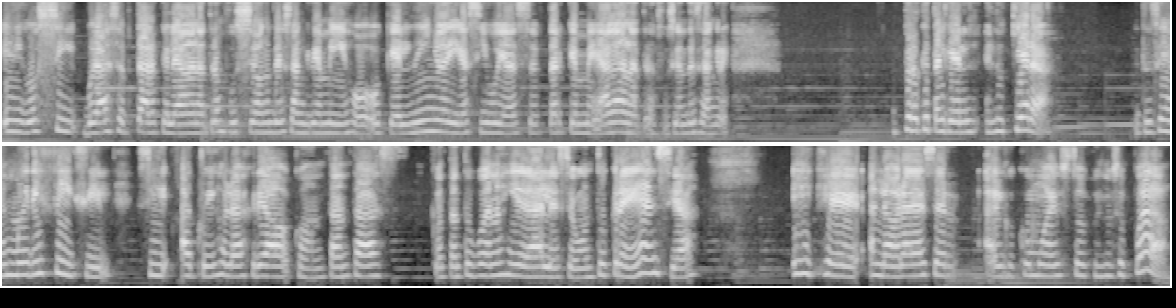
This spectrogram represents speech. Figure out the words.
y digo sí, voy a aceptar que le hagan la transfusión de sangre a mi hijo o que el niño diga sí, voy a aceptar que me hagan la transfusión de sangre, pero que tal que él, él no quiera entonces es muy difícil si a tu hijo lo has criado con tantas, con tantos buenos ideales según tu creencia y que a la hora de hacer algo como esto pues no se pueda.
